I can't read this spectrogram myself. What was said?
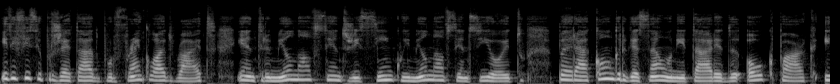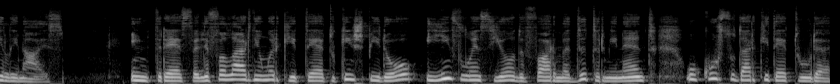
edifício projetado por Frank Lloyd Wright entre 1905 e 1908 para a Congregação Unitária de Oak Park, Illinois. Interessa-lhe falar de um arquiteto que inspirou e influenciou de forma determinante o curso da arquitetura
